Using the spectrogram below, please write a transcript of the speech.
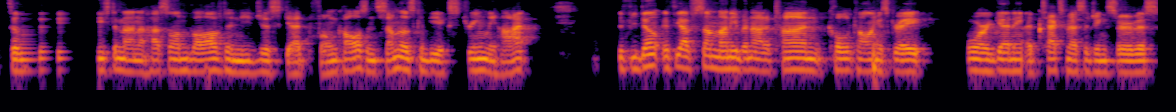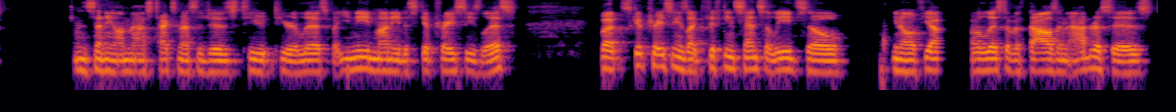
it's the least amount of hustle involved and you just get phone calls and some of those can be extremely hot. If you don't if you have some money but not a ton, cold calling is great or getting a text messaging service and sending on mass text messages to to your list, but you need money to skip trace these lists. But skip tracing is like 15 cents a lead, so you know if you have a list of a thousand addresses,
